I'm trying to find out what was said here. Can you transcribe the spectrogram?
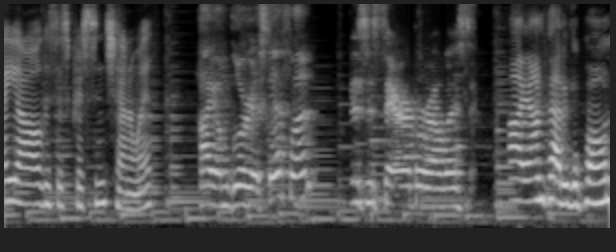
Hi, y'all. This is Kristin Chenoweth. Hi, I'm Gloria Estefan. This is Sara Bareilles. Hi, I'm Patti LuPone.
